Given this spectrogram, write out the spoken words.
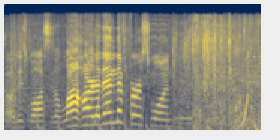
Oh, this boss is a lot harder than the first one. I'm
